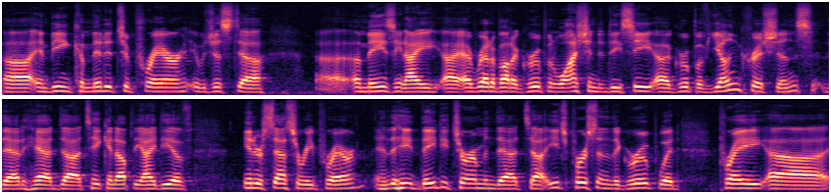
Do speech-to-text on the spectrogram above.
uh, and being committed to prayer. It was just uh, amazing. I, I read about a group in Washington, D.C., a group of young Christians that had taken up the idea of intercessory prayer, and they, they determined that each person in the group would pray uh,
